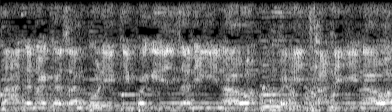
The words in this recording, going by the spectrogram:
Nadana kasangkuri ki pagi jani ginawa pagi jani ginawa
